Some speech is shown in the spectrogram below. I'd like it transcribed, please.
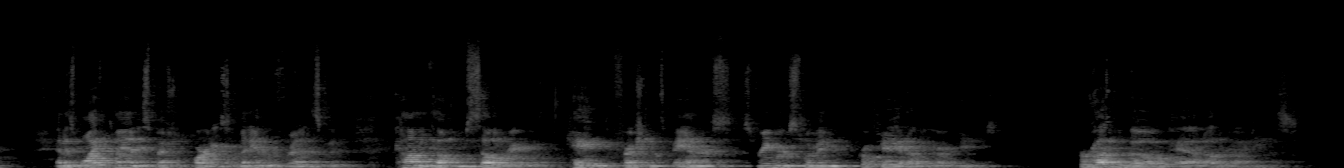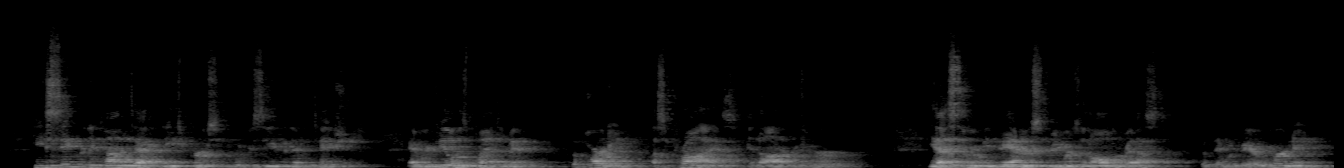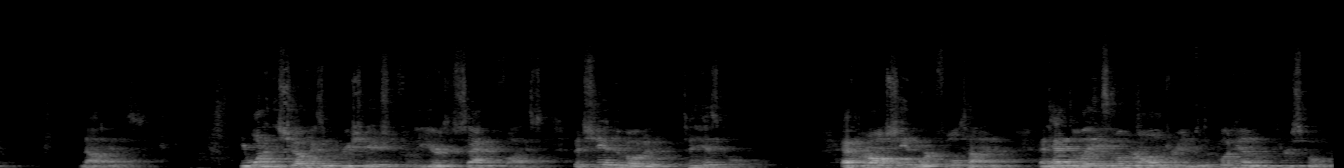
and his wife planned a special party so many of her friends could come and help him celebrate with cake, refreshments, banners, streamers, swimming, croquet, and other yard games. Her husband, though, had other ideas. He secretly contacted each person who had received an invitation and revealed his plan to make the party a surprise in honor of her. Yes, there would be banners, streamers, and all the rest, but they would bear her name, not his. He wanted to show his appreciation for the years of sacrifice that she had devoted to his goal. After all, she had worked full time and had delayed some of her own dreams to put him through school.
